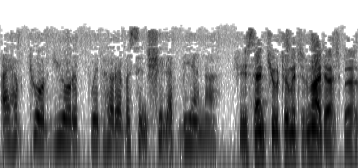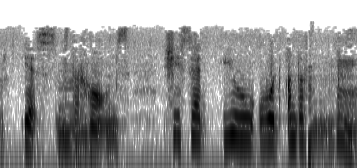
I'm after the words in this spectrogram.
I have toured Europe with her ever since she left Vienna. She sent you to me tonight, I suppose. Yes, Mr. Holmes. She said you would under... Hmm.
